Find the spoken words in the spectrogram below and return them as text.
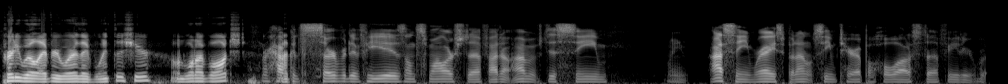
pretty well everywhere they've went this year on what I've watched. Or how I- conservative he is on smaller stuff. I don't. I've just seen. I mean, I see him race, but I don't see him tear up a whole lot of stuff either. But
